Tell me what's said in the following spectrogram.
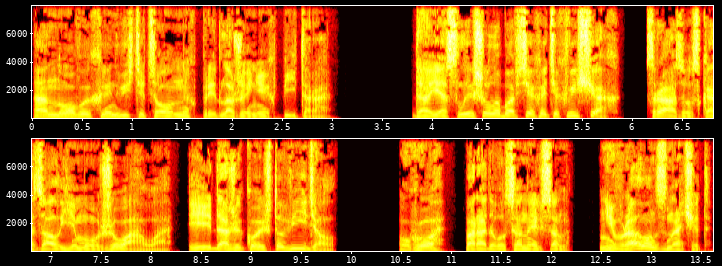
о новых инвестиционных предложениях Питера. «Да я слышал обо всех этих вещах», — сразу сказал ему Жуауа, «и даже кое-что видел». «Ого», — порадовался Нельсон, не врал он, значит?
